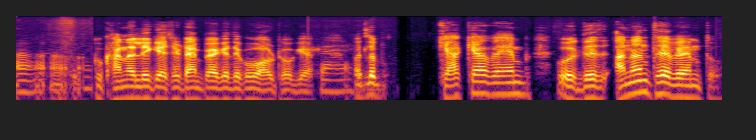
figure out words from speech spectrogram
हाँ, तू खाना लेके ऐसे टाइम पे आके देखो वो आउट हो गया। मतलब क्या क्या वहम वो अनंत है वहम तो.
